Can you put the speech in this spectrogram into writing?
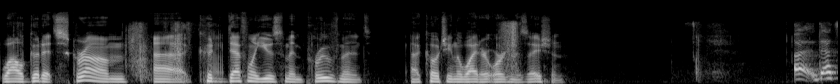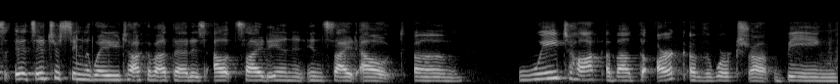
while good at Scrum, uh, could definitely use some improvement uh, coaching the wider organization. Uh, that's it's interesting the way you talk about that is outside in and inside out. Um, we talk about the arc of the workshop being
